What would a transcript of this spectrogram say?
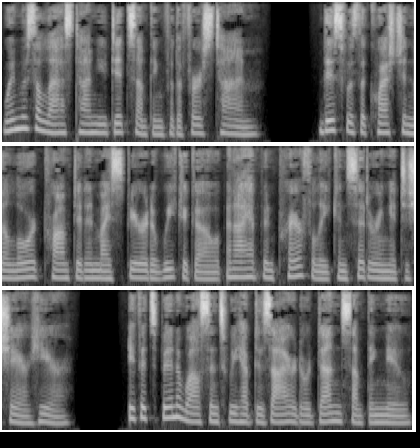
When was the last time you did something for the first time? This was the question the Lord prompted in my spirit a week ago, and I have been prayerfully considering it to share here. If it's been a while since we have desired or done something new,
